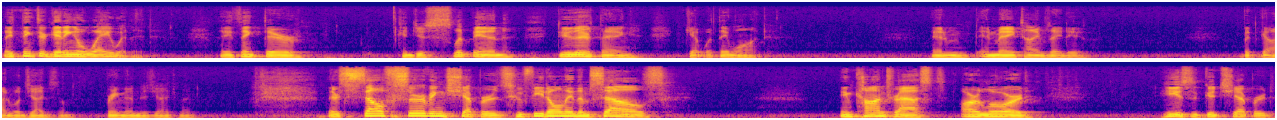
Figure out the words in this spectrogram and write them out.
They think they're getting away with it. They think they can just slip in, do their thing, get what they want. And, and many times they do. But God will judge them, bring them to judgment. They're self serving shepherds who feed only themselves in contrast, our Lord, He is the good shepherd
